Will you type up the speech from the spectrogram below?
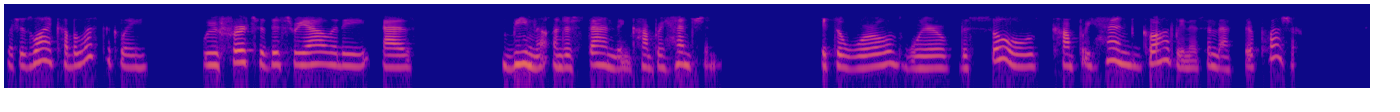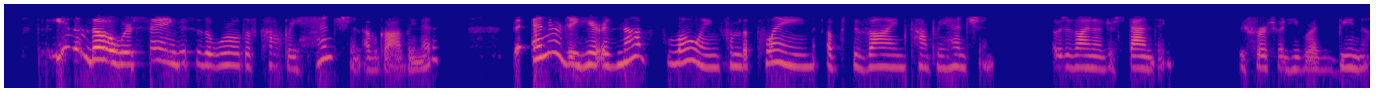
Which is why, Kabbalistically, we refer to this reality as bina, understanding, comprehension. It's a world where the souls comprehend godliness, and that's their pleasure. But even though we're saying this is a world of comprehension of godliness, the energy here is not flowing from the plane of divine comprehension, of divine understanding, referred to in Hebrew as bina,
